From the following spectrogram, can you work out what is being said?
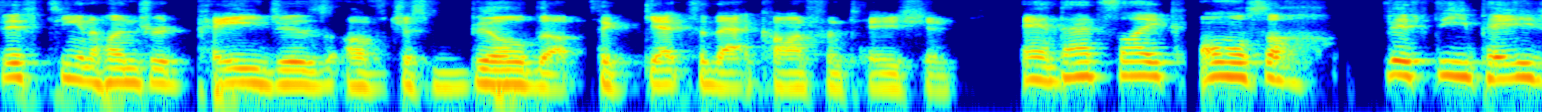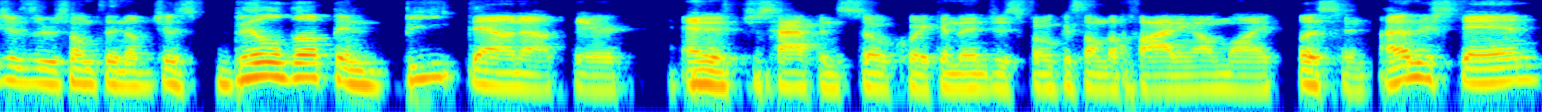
1500 pages of just build up to get to that confrontation. And that's like almost a 50 pages or something of just build up and beat down out there. And it just happens so quick, and then just focus on the fighting. I'm like, listen, I understand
